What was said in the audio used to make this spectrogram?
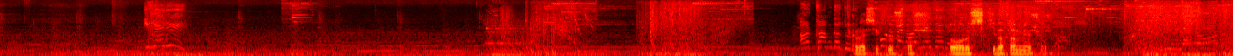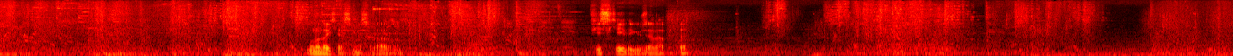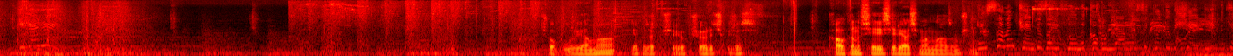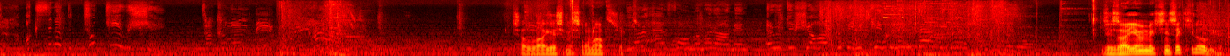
Klasik Ruslar. Doğru skill atamıyor çocuk. Bunu da kesmesi lazım. Fiskeyi de güzel attı. Çok vuruyor ama yapacak bir şey yok. Şöyle çıkacağız. Kalkanı seri seri açmam lazım çünkü. İnsanın kendi zayıflığını kabullenmesi kötü bir şey değil ki. Aksine bu çok iyi bir şey. Çallığa geçmesin onu atacak. Yarı elf olmama rağmen Eritrea halkı beni kendilerinden biri görüyor. Ceza yememek için ise kilo alıyor.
